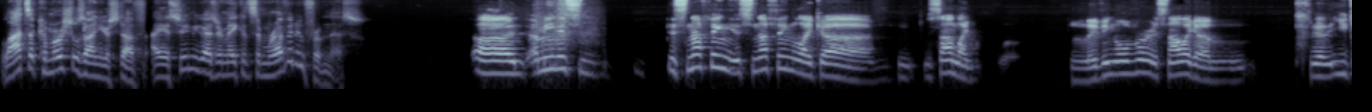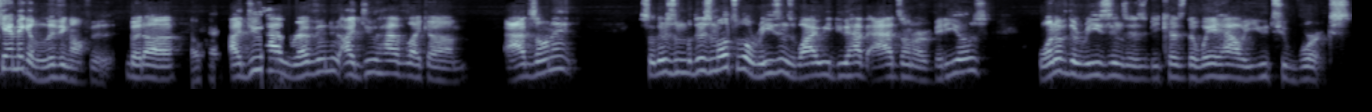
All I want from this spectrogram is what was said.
lots of commercials on your stuff i assume you guys are making some revenue from this Uh, I mean, it's it's nothing. It's nothing like uh, it's not like living over. It's not like a you can't make a living off of it. But uh, Okay. I do have revenue. I do have like um ads on it. So there's there's multiple reasons why we do have ads on our videos. One of the reasons is because the way how YouTube works,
